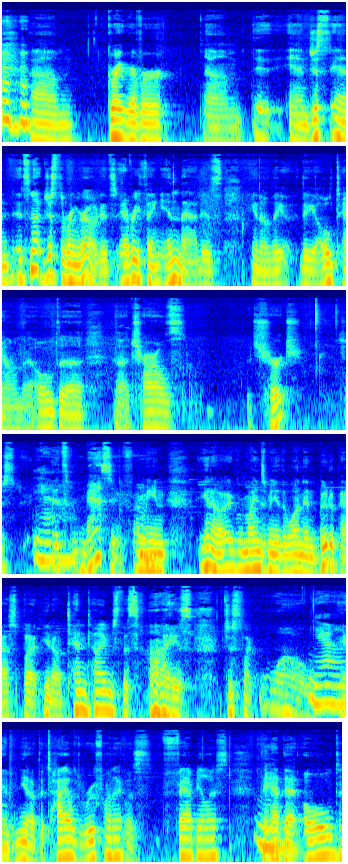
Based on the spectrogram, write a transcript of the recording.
um, Great River, um, and just and it's not just the ring road. It's everything in that is you know the the old town, the old uh, uh, Charles Church. Just Yeah. It's massive. I mean, you know, it reminds me of the one in Budapest, but you know, ten times the size. Just like whoa. Yeah. And you know, the tiled roof on it was fabulous. They had Mm. that old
